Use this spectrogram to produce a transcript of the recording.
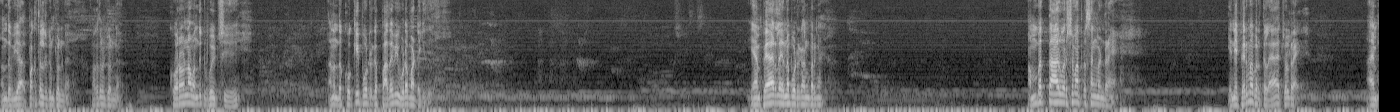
அந்த வியா பக்கத்தில் இருக்குன்னு சொல்லுங்க. பக்கத்தில் சொல்லுங்க. கொரோனா வந்துட்டு போயிடுச்சு. ஆனால் இந்த கொக்கி போட்டிருக்க பதவி விட மாட்டேங்குது. என் பேர்ல என்ன போட்டிருக்காங்க பாருங்க. ஐம்பத்தாறு வருஷமா பிரசங்கம் பண்றேன். என்னை பெருமைப்படுத்தல சொல்றேன். I am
